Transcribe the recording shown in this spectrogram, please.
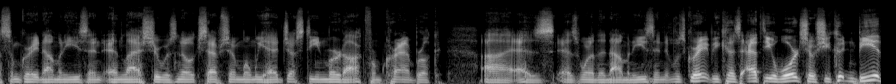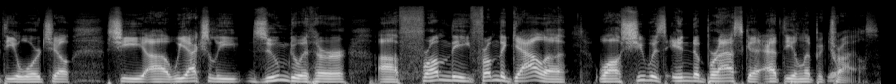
some great nominees, and, and last year was no exception when we had Justine Murdoch from Cranbrook as as one of the nominees, and it was great because at the award show she couldn't be at the award show. She we actually zoomed with her from the from the gala while she was in Nebraska at the Olympic yep. trials.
